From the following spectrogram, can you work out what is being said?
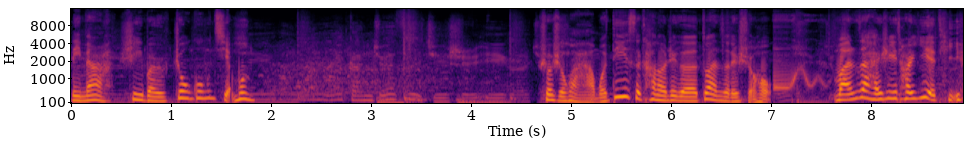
里面啊是一本《周公解梦》。说实话啊，我第一次看到这个段子的时候，丸子还是一滩液体。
